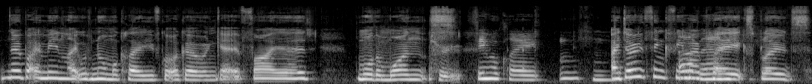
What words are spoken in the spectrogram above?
no, but I mean like with normal clay, you've got to go and get it fired more than once. True. Fimo clay. hmm I don't think Fimo Oven. clay explodes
